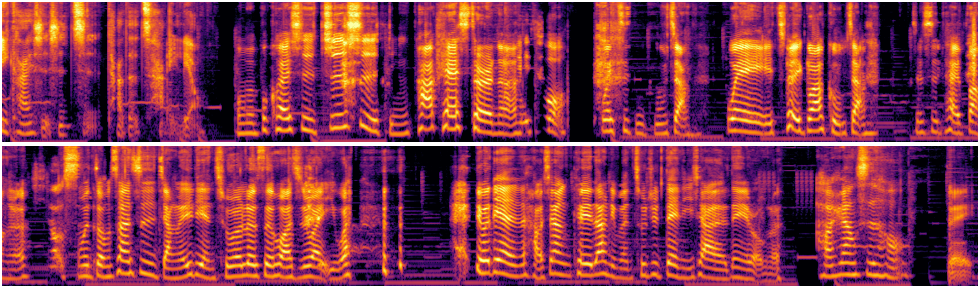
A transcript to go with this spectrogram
一开始是指它的材料。我们不愧是知识型 Podcaster 呢，没错，为自己鼓掌，为翠瓜鼓掌，真是太棒了。了我们总算是讲了一点除了乐色话之外以外，有点好像可以让你们出去垫一下的内容了。好像是哦，对。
